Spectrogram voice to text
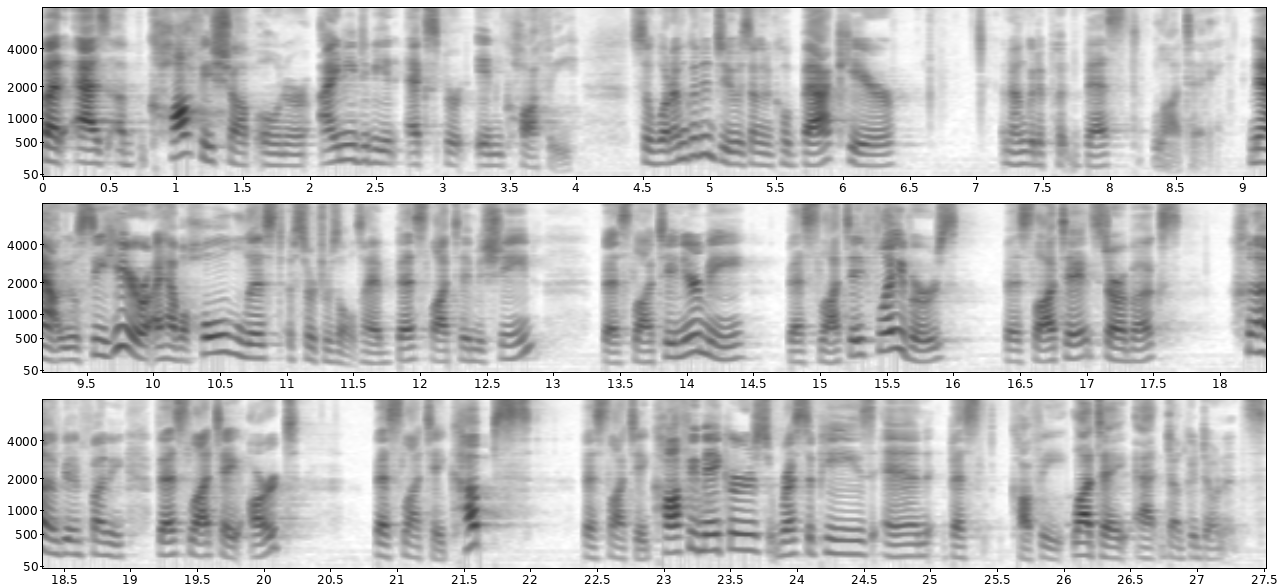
But as a coffee shop owner, I need to be an expert in coffee. So what I'm going to do is I'm going to go back here and I'm going to put best latte. Now you'll see here I have a whole list of search results. I have best latte machine, best latte near me, best latte flavors, best latte at Starbucks. I'm getting funny. Best latte art, best latte cups, best latte coffee makers, recipes, and best coffee latte at Dunkin' Donuts.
